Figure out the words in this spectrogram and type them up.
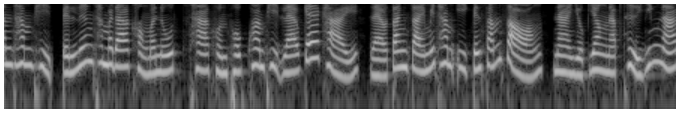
การทำผิดเป็นเรื่องธรรมดาของมนุษย์ ถ้าคนพบความผิดแล้วแก้ไข แล้วตั้งใจไม่ทำอีกเป็นซ้ำสอง นายกย่องนับถือยิ่งนัก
